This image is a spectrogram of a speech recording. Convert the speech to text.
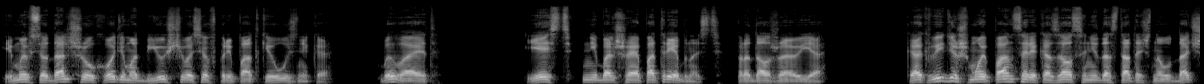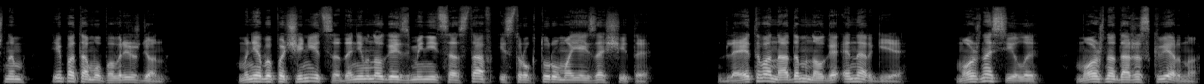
И мы все дальше уходим от бьющегося в припадке узника. Бывает. Есть небольшая потребность, продолжаю я. Как видишь, мой панцирь оказался недостаточно удачным и потому поврежден. Мне бы починиться, да немного изменить состав и структуру моей защиты. Для этого надо много энергии. Можно силы, можно даже скверну.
